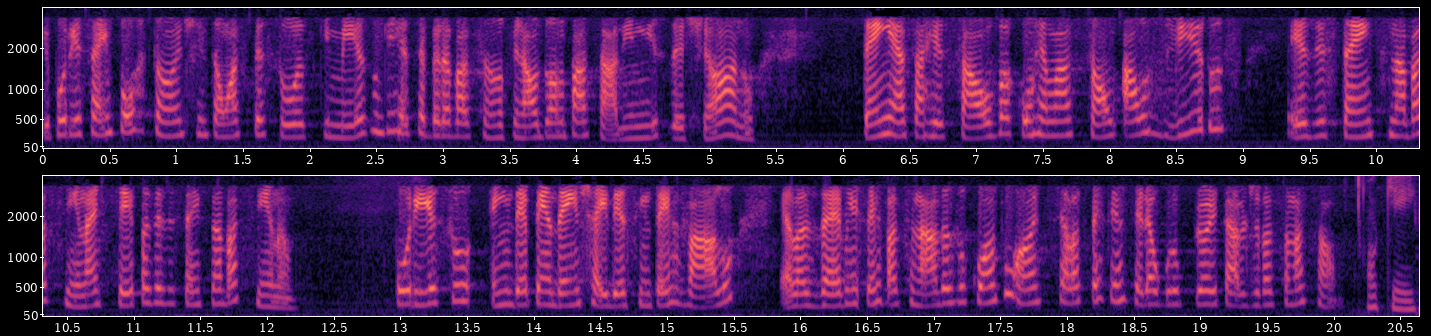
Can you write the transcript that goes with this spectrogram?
e por isso é importante então as pessoas que mesmo que receberam a vacina no final do ano passado e início deste ano, tem essa ressalva com relação aos vírus existentes na vacina, as cepas existentes na vacina. Por isso, independente aí desse intervalo, elas devem ser vacinadas o quanto antes se elas pertencerem ao grupo prioritário de vacinação. Ok.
